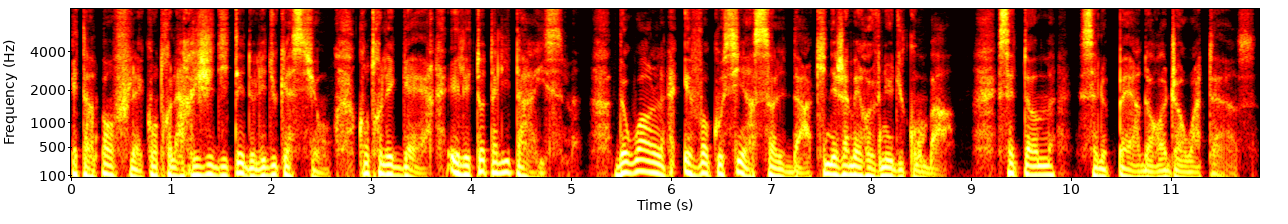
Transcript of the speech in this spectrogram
est un pamphlet contre la rigidité de l'éducation, contre les guerres et les totalitarismes. The Wall évoque aussi un soldat qui n'est jamais revenu du combat. Cet homme, c'est le père de Roger Waters.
